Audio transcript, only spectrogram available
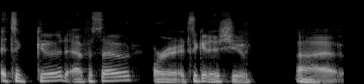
It's a good episode, or it's a good issue. Mm-hmm. Uh,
